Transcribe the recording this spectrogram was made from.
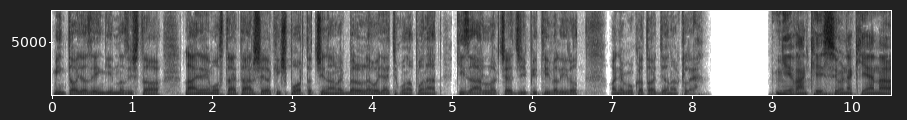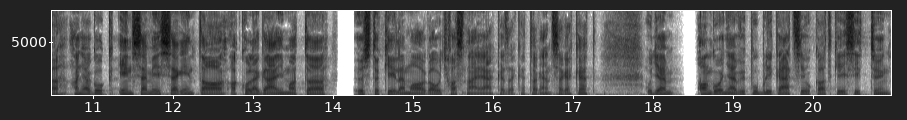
mint ahogy az én gimnazista lányaim osztálytársai, akik sportot csinálnak belőle, hogy egy hónapon át kizárólag ChatGPT-vel írott anyagokat adjanak le. Nyilván készülnek ilyen anyagok. Én személy szerint a, a kollégáimat ösztökélem arra, hogy használják ezeket a rendszereket. Ugye angol nyelvű publikációkat készítünk,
